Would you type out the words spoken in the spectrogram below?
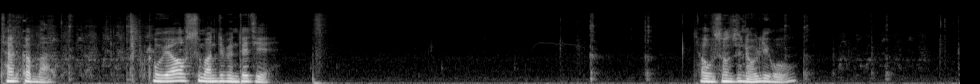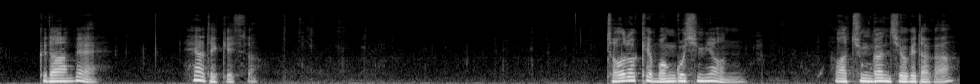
잠깐만. 그럼 웨하우스 만들면 되지? 자 우선순위 올리고 그 다음에 해야 될 게 있어 저렇게 먼 곳이면 아마 중간 지역에다가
